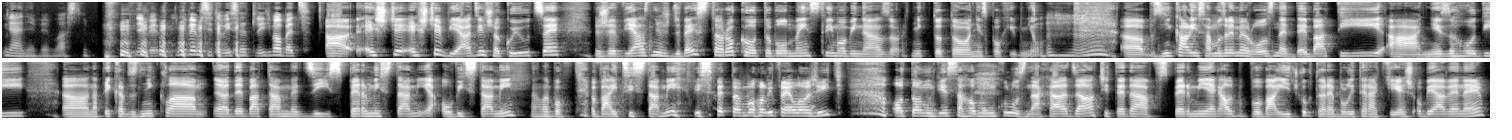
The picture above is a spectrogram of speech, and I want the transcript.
ja neviem vlastne. Neviem, neviem si to vysvetliť vôbec. A ešte, ešte viac je šokujúce, že viac než 200 rokov to bol mainstreamový názor. Nikto to nespochybnil. Uh-huh. Vznikali samozrejme rôzne debaty a nezhody. Napríklad vznikla e, debata medzi spermistami a ovistami, alebo vajcistami, by sme to mohli preložiť, o tom, kde sa homunculus nachádzal, či teda v spermiách alebo po vajíčku, ktoré boli teda tiež objavené.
